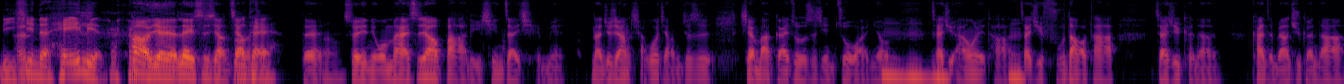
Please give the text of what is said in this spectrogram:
理性的黑脸 啊，也类似像这样子。OK，对，所以我们还是要把理性在前面。那就像小郭讲，就是先把该做的事情做完以后，再去安慰他，再去辅导他，再去可能看怎么样去跟他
